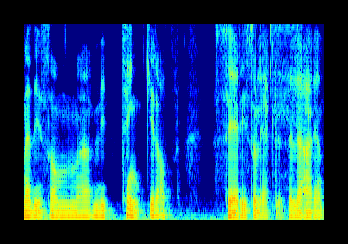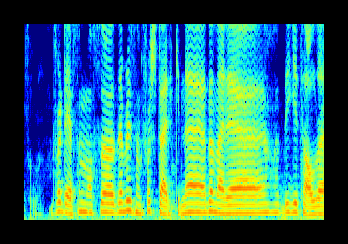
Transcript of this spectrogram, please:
med de som eh, vi tenker at ser isolert ut eller er ensomme. For det som også Det blir sånn forsterkende den der eh, digitale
